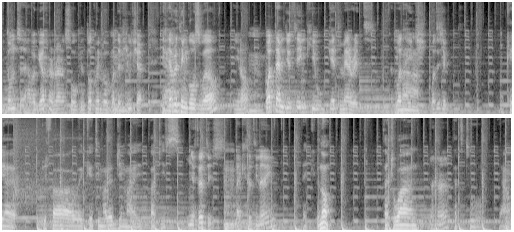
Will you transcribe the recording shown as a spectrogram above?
you don't have a girlfriend right now, so we can talk maybe about the future. If Yeah. everything goes well, you know, what time do you think you get married? At what Nah. age? What is your Okay, I prefer like getting married in my thirties. in your thirties? Like thirty nine? Like no, thirty one, Uh huh. thirty two, yeah,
